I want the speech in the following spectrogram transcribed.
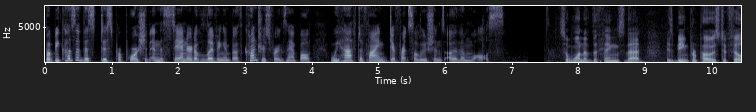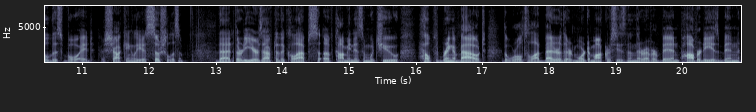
but because of this disproportion in the standard of living in both countries, for example, we have to find different solutions other than walls. So, one of the things that is being proposed to fill this void, shockingly, is socialism that 30 years after the collapse of communism, which you helped bring about, the world's a lot better. There are more democracies than there ever been. Poverty has been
